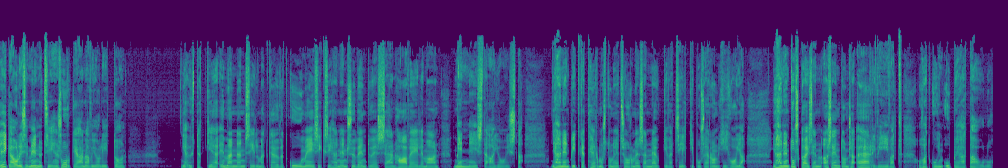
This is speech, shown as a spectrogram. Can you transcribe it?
eikä olisi mennyt siihen surkeaan avioliittoon. Ja yhtäkkiä emännän silmät käyvät kuumeisiksi hänen syventyessään haaveilemaan menneistä ajoista, ja hänen pitkät hermostuneet sormensa näykkivät silkkipuseron hihoja, ja hänen tuskaisen asentonsa ääriviivat ovat kuin upea taulu,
